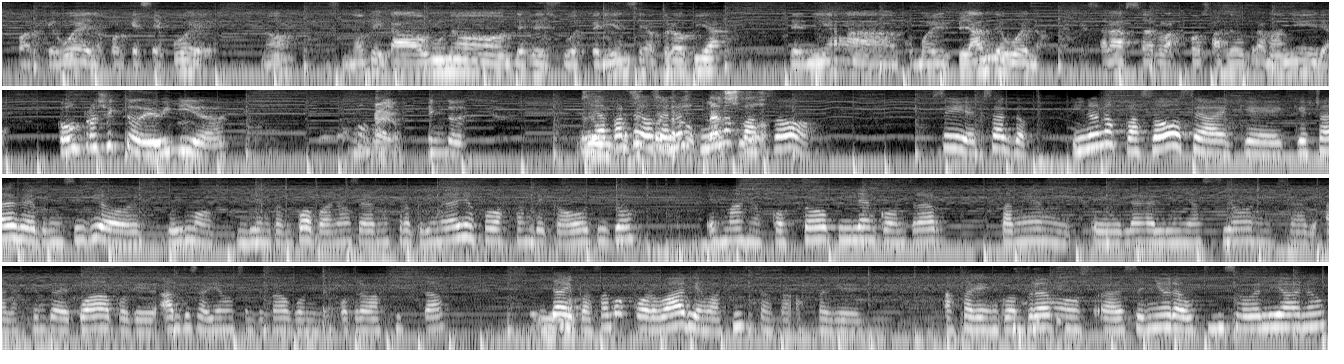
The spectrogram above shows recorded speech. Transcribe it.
porque bueno, porque se puede, ¿no? Sino que cada uno desde su experiencia propia tenía como el plan de bueno, empezar a hacer las cosas de otra manera. Como un proyecto de vida. Como Claro. un proyecto de Y aparte, o sea, no, no nos pasó. Sí, exacto. Y no nos pasó, o sea, que, que ya desde el principio fuimos viento en popa, ¿no? O sea, nuestro primer año fue bastante caótico. Es más, nos costó pila encontrar también eh, la alineación, o sea, a la gente adecuada, porque antes habíamos empezado con otra bajista. Y, tal, y pasamos por varias bajistas hasta que, hasta que encontramos al señor Agustín Sobeliano,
